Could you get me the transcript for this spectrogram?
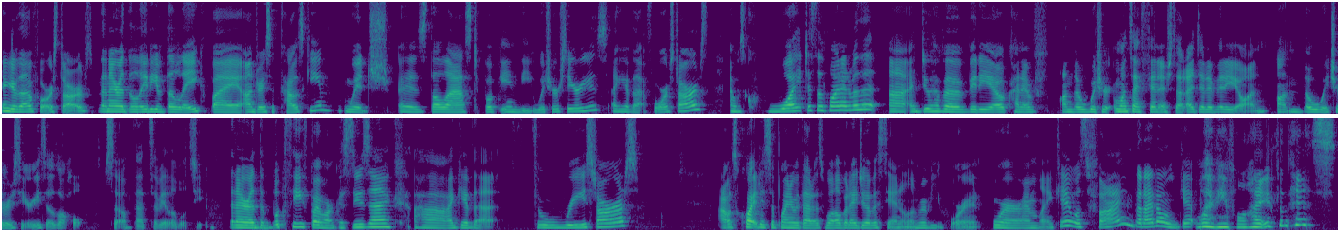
I give that four stars. Then I read The Lady of the Lake by Andrei Sapkowski, which is the last book in the Witcher series. I give that four stars. I was quite disappointed with it. Uh, I do have a video kind of on the Witcher. Once I finished that, I did a video on on the Witcher series as a whole, so that's available to you. Then I read The Book Thief by Markus Zusak. Uh, I give that three stars. I was quite disappointed with that as well, but I do have a standalone review for it where I'm like, it was fine, but I don't get why people hype this.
